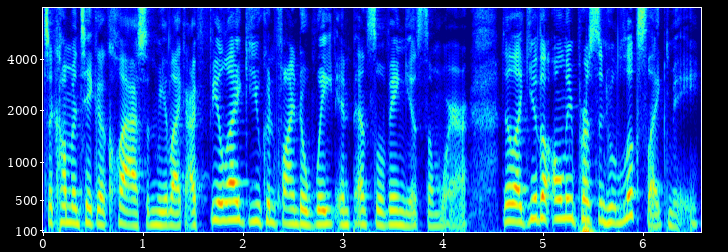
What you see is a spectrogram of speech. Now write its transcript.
to come and take a class with me? Like i feel like you can find a wait in pennsylvania somewhere. They're like you're the only person who looks like me.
